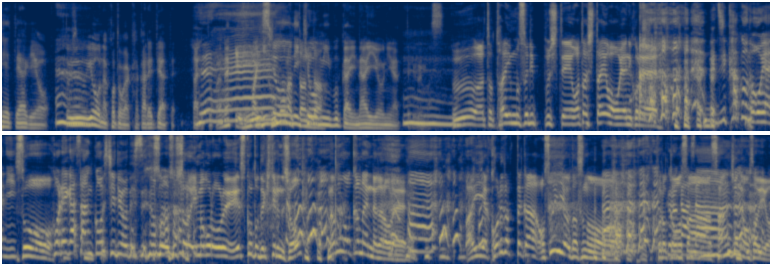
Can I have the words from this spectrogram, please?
えてあげようというようなことが書かれてあったりとかね、まあ、えー。非常に興味深い内容になっております。うーわちょっとタイムスリップして渡したいわ親にこれ。過去の親にそう。これが参考資料です。そうそしたら今頃俺エスコートできてるんでしょ？何もわかんないんだから俺。あいやこれだったか遅いよ出すの。黒川さん黒川さん。30年遅いよ。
